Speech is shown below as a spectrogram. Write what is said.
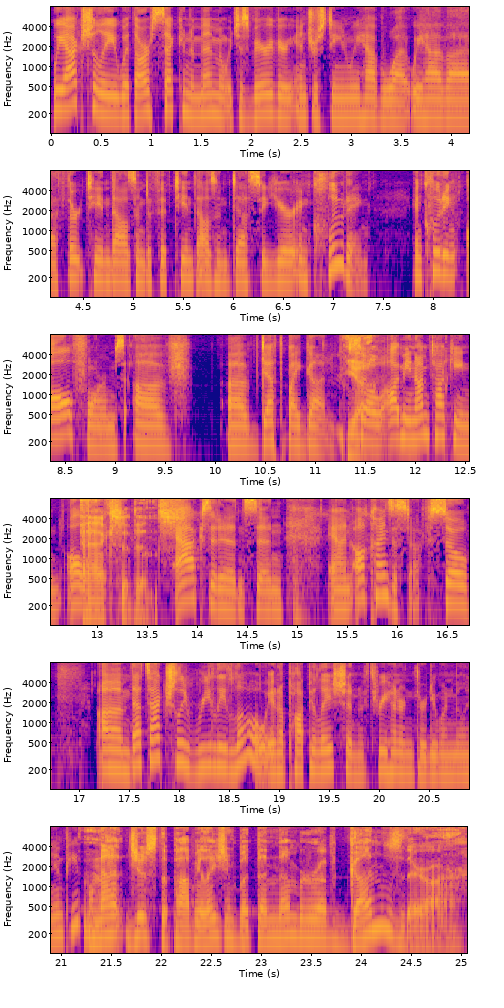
we actually with our Second Amendment, which is very very interesting. We have what we have uh, thirteen thousand to fifteen thousand deaths a year, including including all forms of of death by gun. Yeah. So I mean, I'm talking all Accidents. accidents and and all kinds of stuff. So um, that's actually really low in a population of 331 million people. Not just the population, but the number of guns there are.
